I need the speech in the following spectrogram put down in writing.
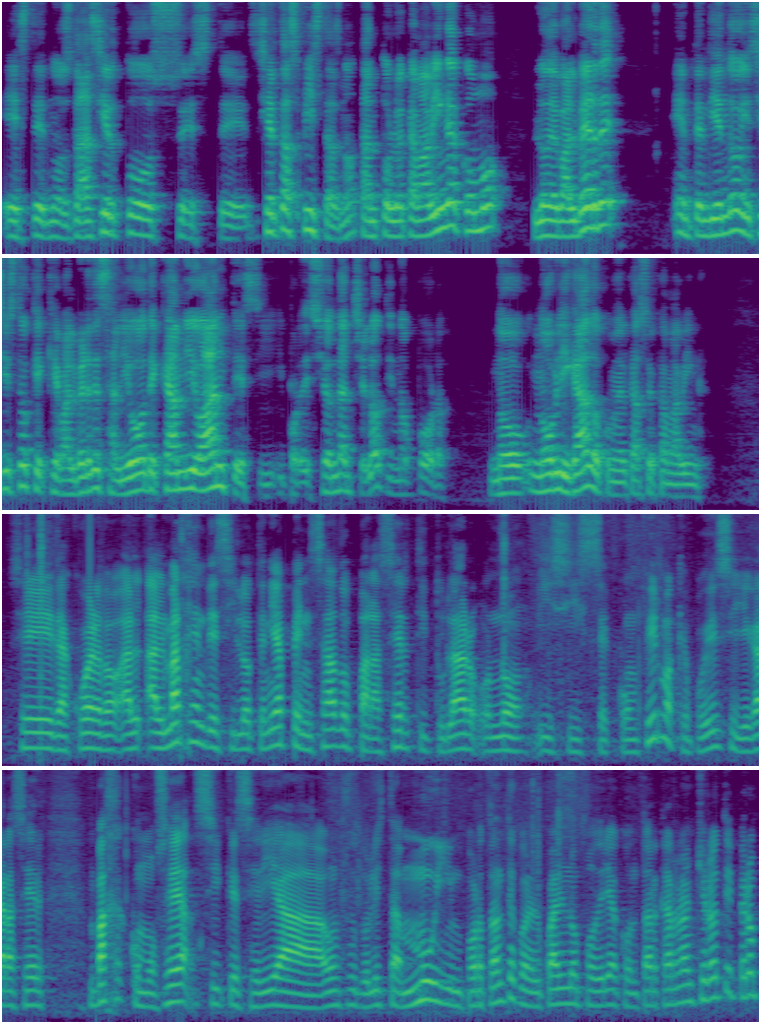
este, nos da ciertos, este, ciertas pistas, ¿no? Tanto lo de Camavinga como lo de Valverde, entendiendo, insisto, que, que Valverde salió de cambio antes y, por decisión de Ancelotti, no por no, no obligado, como en el caso de Camavinga. Sí, de acuerdo. Al, al margen de si lo tenía pensado para ser titular o no, y si se confirma que pudiese llegar a ser baja como sea, sí que sería un futbolista muy importante con el cual no podría contar Carlo Ancelotti, pero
